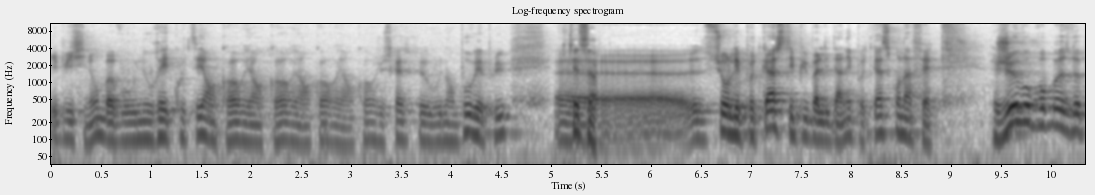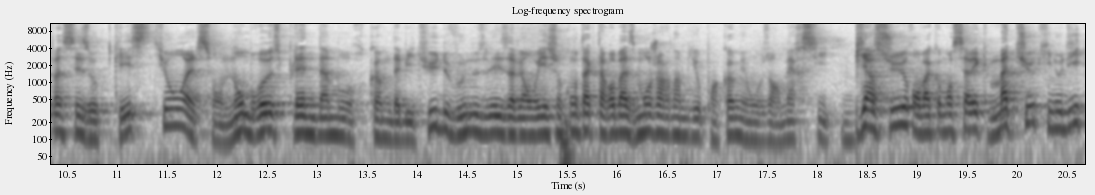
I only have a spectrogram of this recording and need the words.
Et puis sinon, bah, vous nous réécoutez encore et encore et encore et encore jusqu'à ce que vous n'en pouvez plus. Euh, sur les podcasts et puis bah, les derniers podcasts qu'on a fait. Je vous propose de passer aux questions. Elles sont nombreuses, pleines d'amour comme d'habitude. Vous nous les avez envoyées sur contact@monjardinbio.com et on vous en remercie. Bien sûr, on va commencer avec Mathieu qui nous dit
